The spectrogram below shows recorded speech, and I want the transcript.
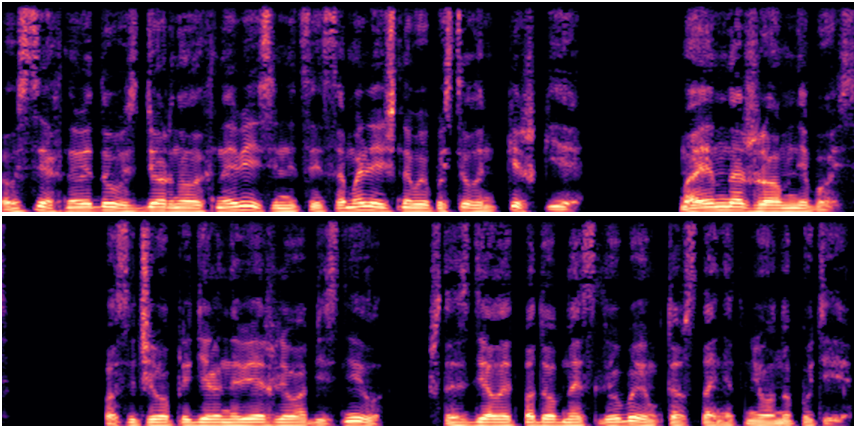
у всех на виду вздернул их на висельнице и самолично выпустил им кишки. Моим ножом, небось. После чего предельно вежливо объяснил, что сделает подобное с любым, кто встанет у него на пути.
